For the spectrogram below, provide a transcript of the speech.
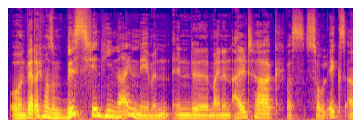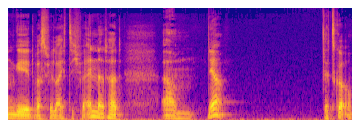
Und werde euch mal so ein bisschen hineinnehmen in de, meinen Alltag, was Soul X angeht, was vielleicht sich verändert hat. Ähm, ja, let's go.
